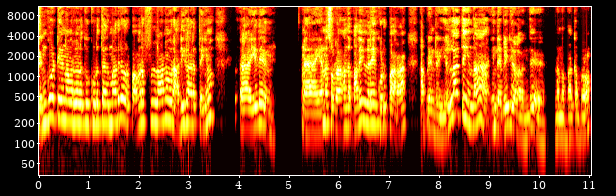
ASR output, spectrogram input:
செங்கோட்டையன் அவர்களுக்கு கொடுத்தது மாதிரி ஒரு பவர்ஃபுல்லான ஒரு அதிகாரத்தையும் ஆஹ் இது என்ன சொல்றாங்க அந்த பதவிகளையும் கொடுப்பாரா? அப்படின்ற எல்லாத்தையும் தான் இந்த வீடியோல வந்து நம்ம பார்க்க போறோம்.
